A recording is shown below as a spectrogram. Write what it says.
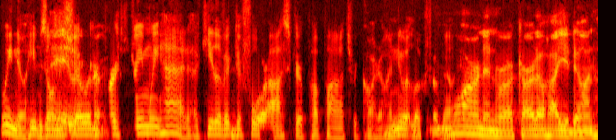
we knew he was on hey, the show Ricardo. the first stream we had. A Kilo Victor Four Oscar Papa. It's Ricardo. I knew it looked familiar. Morning, Ricardo. How you doing?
